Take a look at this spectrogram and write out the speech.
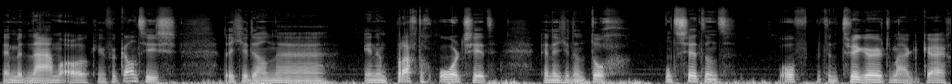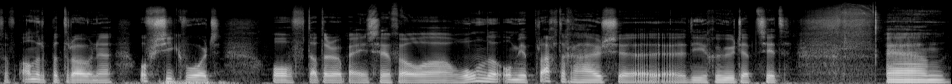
En met name ook in vakanties, dat je dan uh, in een prachtig oord zit en dat je dan toch ontzettend of met een trigger te maken krijgt, of andere patronen, of ziek wordt, of dat er opeens heel veel uh, honden om je prachtige huis uh, die je gehuurd hebt zit. Um,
